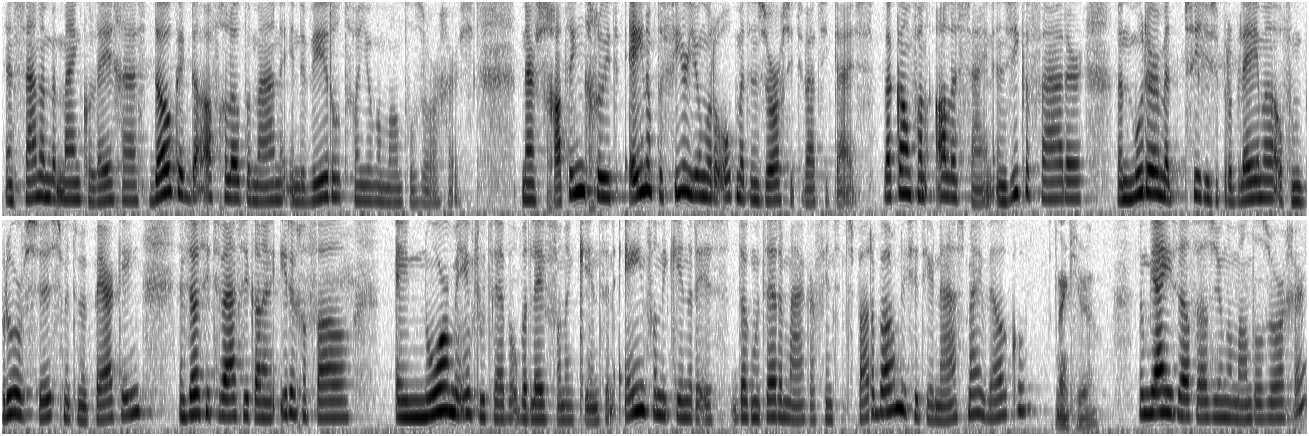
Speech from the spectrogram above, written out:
en samen met mijn collega's dook ik de afgelopen maanden in de wereld van jonge mantelzorgers. Naar schatting groeit één op de vier jongeren op met een zorgsituatie thuis. Dat kan van alles zijn: een zieke vader, een moeder met psychische problemen of een broer of zus met een beperking. En zo'n situatie kan in ieder geval enorme invloed hebben op het leven van een kind. En een van die kinderen is documentairemaker Vincent Sparreboom. Die zit hier naast mij. Welkom. Dankjewel. Noem jij jezelf wel als jonge mantelzorger?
